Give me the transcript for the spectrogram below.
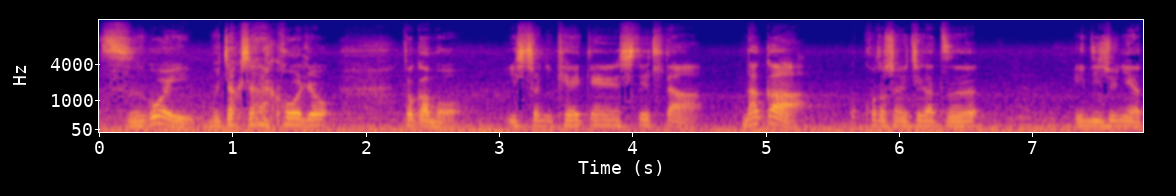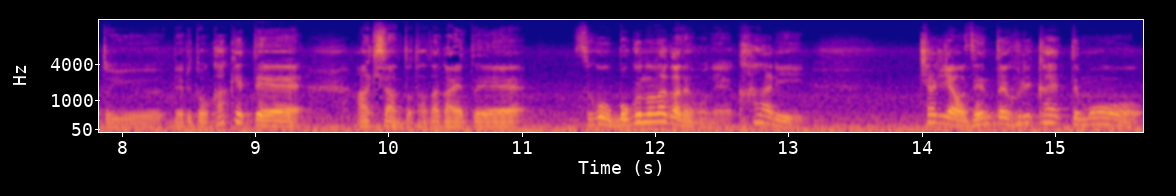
すごいむちゃくちゃな工場とかも一緒に経験してきた中今年の1月インディジュニアというベルトをかけてアキさんと戦えてすごく僕の中でもねかなりキャリアは全体を振り返っても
